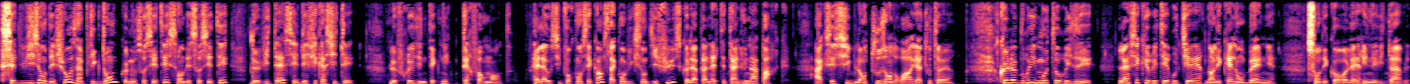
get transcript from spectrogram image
Cette vision des choses implique donc que nos sociétés sont des sociétés de vitesse et d'efficacité, le fruit d'une technique performante. Elle a aussi pour conséquence la conviction diffuse que la planète est un lunapark, accessible en tous endroits et à toute heure. Que le bruit motorisé, l'insécurité routière dans lesquelles on baigne sont des corollaires inévitables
